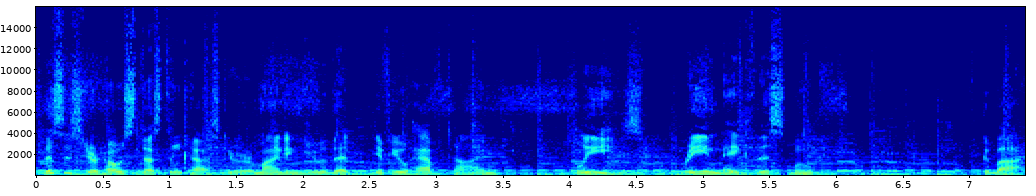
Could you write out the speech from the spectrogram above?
This is your host, Dustin Koski, reminding you that if you have time, please remake this movie. Goodbye.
